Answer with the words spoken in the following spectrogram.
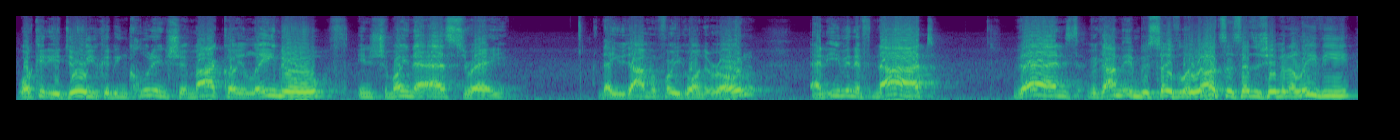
what can you do? You could include in Shema Koilenu in Shemoina Esrei. That you down before you go on the road. And even if not, then V'gam im b'seif lo yatsa says the Shevet Alevi,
